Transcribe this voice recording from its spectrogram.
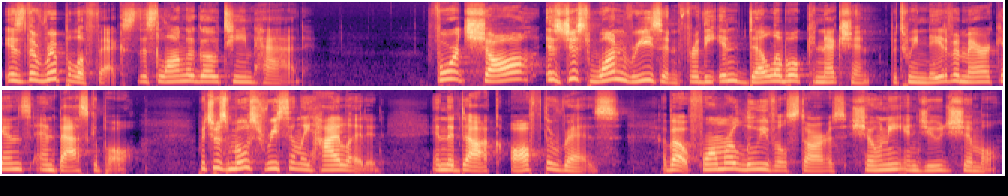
is the ripple effects this long ago team had. Fort Shaw is just one reason for the indelible connection between Native Americans and basketball, which was most recently highlighted in the doc Off the Res about former Louisville stars Shoni and Jude Schimmel,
